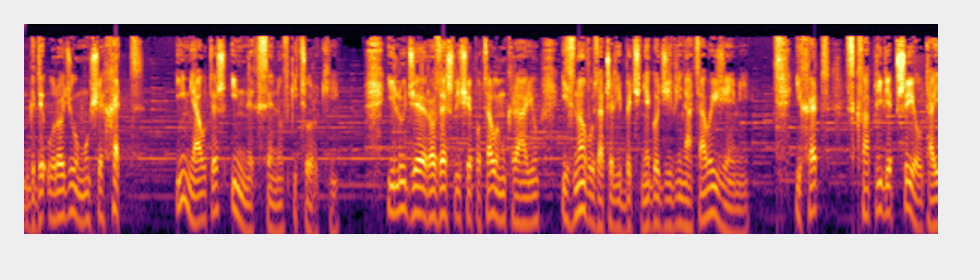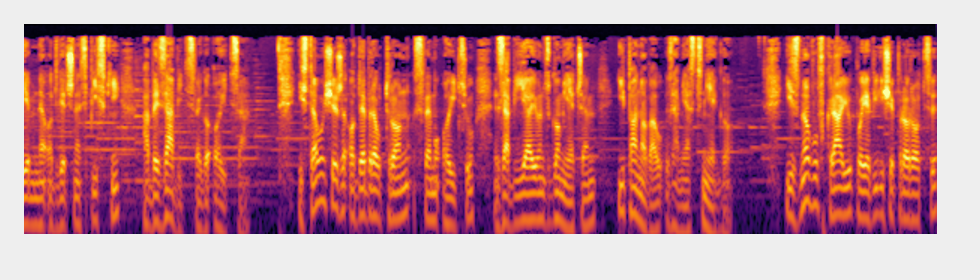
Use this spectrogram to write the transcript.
gdy urodził mu się Het i miał też innych synów i córki. I ludzie rozeszli się po całym kraju i znowu zaczęli być niegodziwi na całej ziemi. I Het skwapliwie przyjął tajemne odwieczne spiski, aby zabić swego ojca. I stało się, że odebrał tron swemu ojcu, zabijając go mieczem i panował zamiast niego. I znowu w kraju pojawili się prorocy,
